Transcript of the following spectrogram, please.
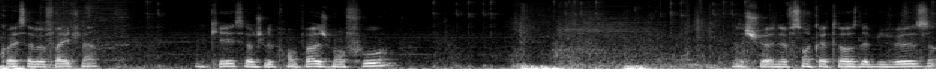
quoi Ça veut fight là? Ok, ça je le prends pas, je m'en fous. Là, je suis à 914 la buveuse.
